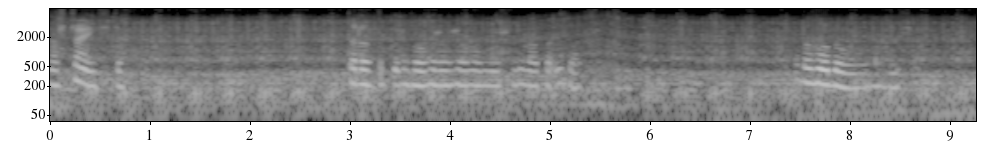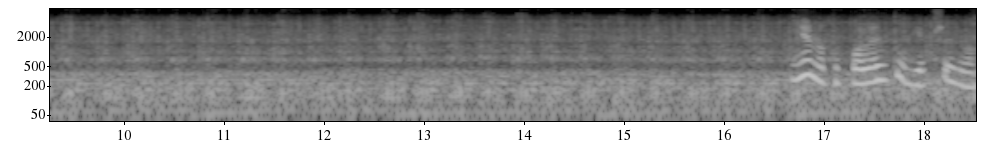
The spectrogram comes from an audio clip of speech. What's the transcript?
Na szczęście. Teraz dopiero zauważyłem, że ona już nie lata i tak. Rozładowuję dzisiaj. Nie no, to pole długie, przyznam.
